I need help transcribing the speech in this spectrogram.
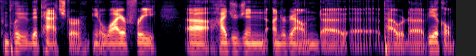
completely detached or you know wire free uh, hydrogen underground uh, uh, powered uh, vehicle.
